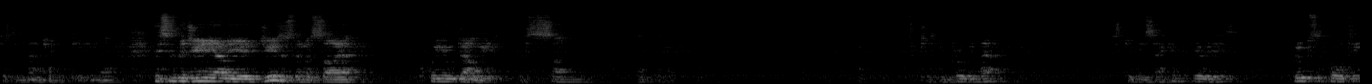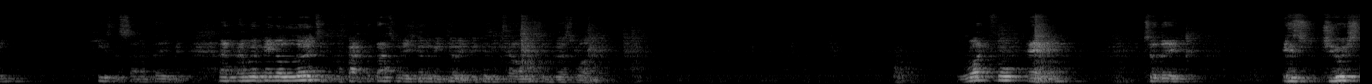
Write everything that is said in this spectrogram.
Just imagine kicking off. This is the genealogy of Jesus the Messiah, Huyu Dawid, the son of David. Just been proving that. Just give me a second. Here it is. Groups of 14. He's the son of David. And, and we're being alerted to the fact that that's what he's going to be doing because he tells us in verse 1 rightful heir to the his Jewish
